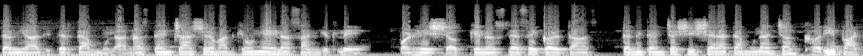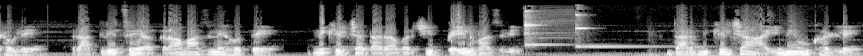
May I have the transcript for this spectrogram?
त्यांनी आधी तर त्या मुलांनाच त्यांच्या आश्रमात घेऊन यायला सांगितले. पण हे शक्य नसल्याचे कळताच त्यांनी त्यांच्या शिष्याला त्या मुलांच्या घरी पाठवले. रात्रीचे अकरा वाजले होते. निखिलच्या दारावरची बेल वाजली. दार निखिलच्या आईने उघडले.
